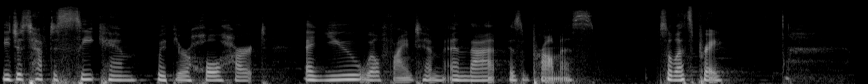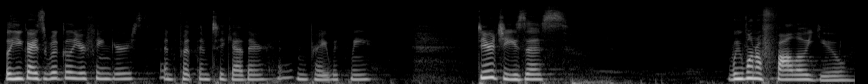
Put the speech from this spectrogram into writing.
You just have to seek him with your whole heart, and you will find him, and that is a promise. So let's pray. Will you guys wiggle your fingers and put them together and pray with me? Dear Jesus, we want to follow you.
